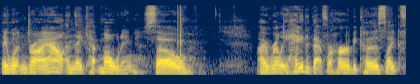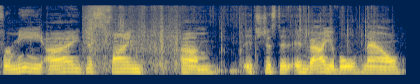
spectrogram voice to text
They wouldn't dry out and they kept molding. So, I really hated that for her because, like, for me, I just find um, it's just invaluable now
